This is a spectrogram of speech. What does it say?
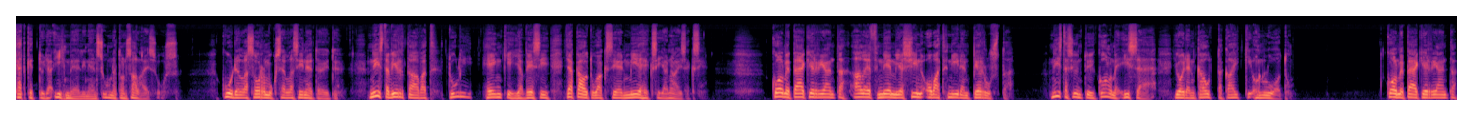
Kätketty ja ihmeellinen suunnaton salaisuus. Kuudella sormuksella sinetöity. Niistä virtaavat tuli, henki ja vesi jakautuakseen mieheksi ja naiseksi. Kolme pääkirjainta, Alef, Mem ja Shin ovat niiden perusta. Niistä syntyi kolme isää, joiden kautta kaikki on luotu. Kolme pääkirjainta,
